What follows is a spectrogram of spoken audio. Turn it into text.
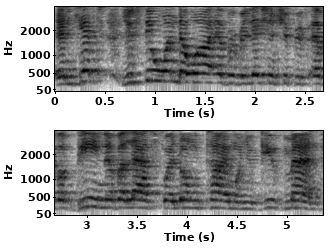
And yet, you still wonder why every relationship you've ever been never lasts for a long time when you give man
